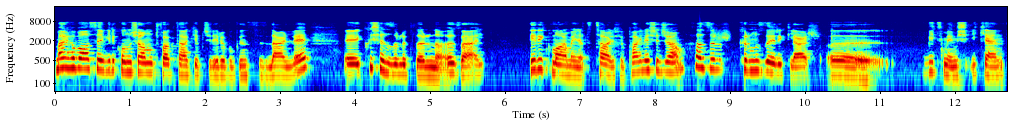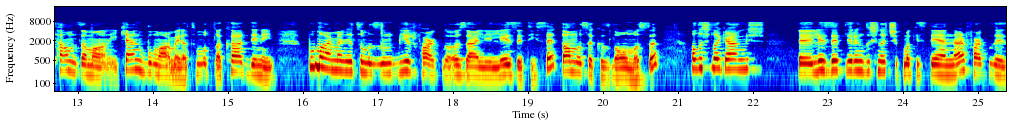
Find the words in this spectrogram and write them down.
Merhaba sevgili Konuşan Mutfak takipçileri bugün sizlerle e, kış hazırlıklarına özel erik marmelatı tarifi paylaşacağım. Hazır kırmızı erikler e, bitmemiş iken tam zamanı iken bu marmelatı mutlaka deneyin. Bu marmelatımızın bir farklı özelliği lezzeti ise damla sakızlı olması. Alışılagelmiş e, lezzetlerin dışına çıkmak isteyenler, farklı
